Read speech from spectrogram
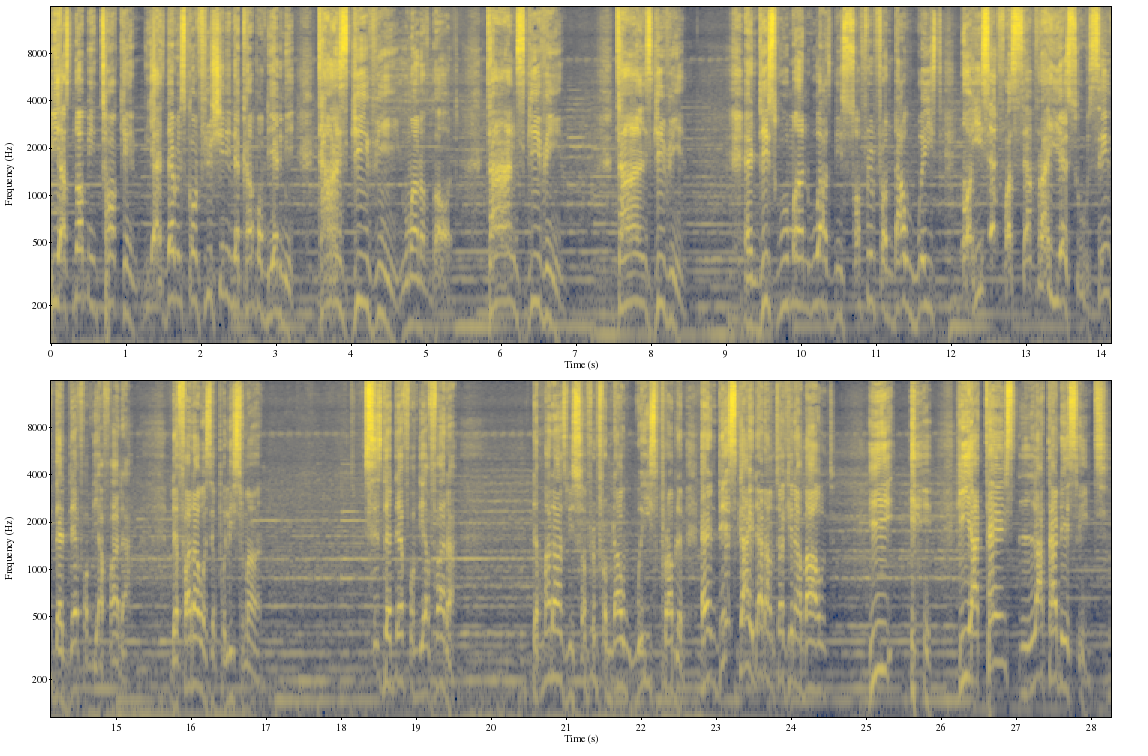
He has not been talking. Yes, there is confusion in the camp of the enemy. Thanksgiving, woman of God. Thanksgiving. Thanksgiving. And this woman who has been suffering from that waist, no, he said for several years since the death of their father. The father was a policeman. Since the death of their father, the mother has been suffering from that waist problem. And this guy that I'm talking about, he he attends Latter Day Saint.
